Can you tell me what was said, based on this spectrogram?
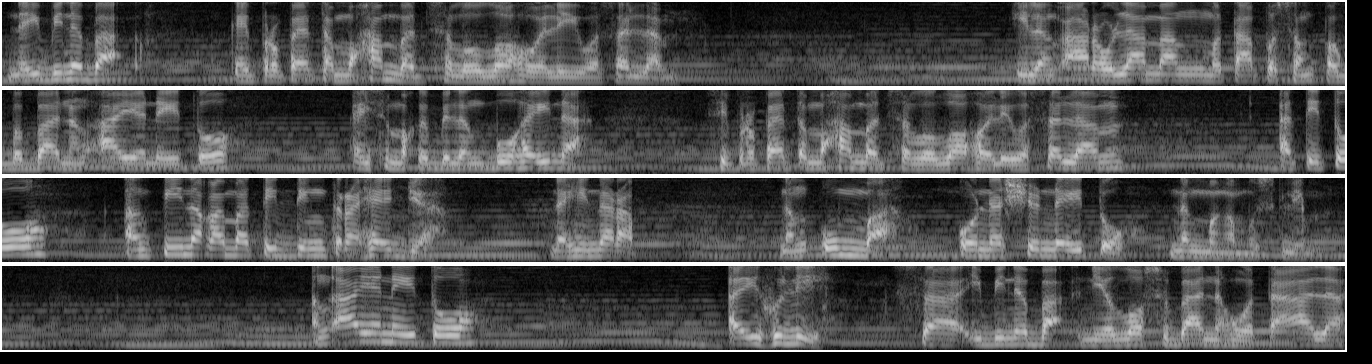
na ibinaba kay Propeta Muhammad sallallahu alaihi wasallam. Ilang araw lamang matapos ang pagbaba ng aya na ito ay sumakabilang buhay na si Propeta Muhammad sallallahu alaihi wasallam at ito ang pinakamatinding trahedya na hinarap ng umma o nasyon na ito ng mga Muslim. Ang aya na ito ay huli sa ibinaba ni Allah subhanahu wa ta'ala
